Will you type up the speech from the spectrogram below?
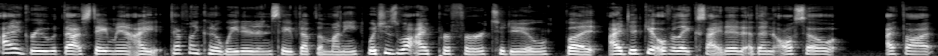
I agree with that statement. I definitely could have waited and saved up the money, which is what I prefer to do. But I did get overly excited. And then also, I thought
